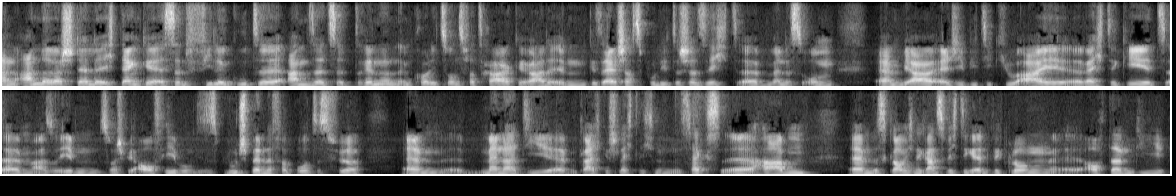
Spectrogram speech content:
An anderer Stelle, ich denke, es sind viele gute Ansätze drinnen im Koalitionsvertrag, gerade in gesellschaftspolitischer Sicht, äh, wenn es um ähm, ja, LGBTQI-Rechte geht, ähm, also eben zum Beispiel Aufhebung dieses Blutspendeverbotes für ähm, Männer, die äh, gleichgeschlechtlichen Sex äh, haben. Ähm, ist, glaube ich, eine ganz wichtige Entwicklung. Äh, auch dann die,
